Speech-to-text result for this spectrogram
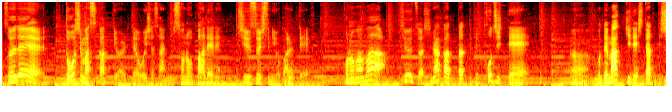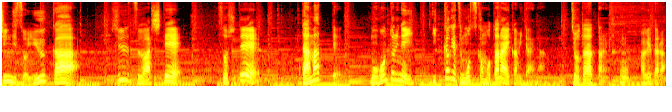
それでどうしますかって言われてお医者さんにその場でね手術室に呼ばれて、このまま手術はしなかったって言って閉じて、うん、で末期でしたって真実を言うか手術はしてそして黙ってもう本当にねい1ヶ月持つか持たないかみたいな状態だったのよ、うん。あげたら。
